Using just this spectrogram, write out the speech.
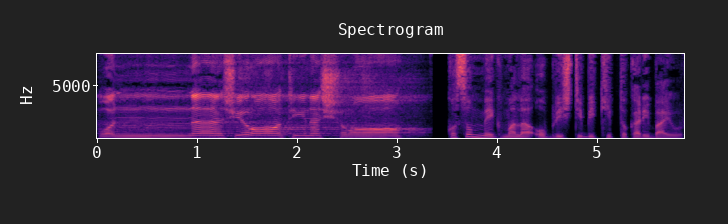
والناشرات نشرا কসম মেঘমালা ও বৃষ্টি বিক্ষিপ্তকারী বায়ুর।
